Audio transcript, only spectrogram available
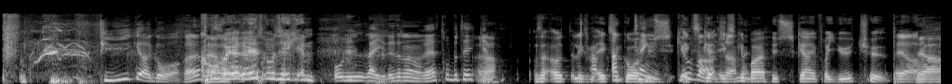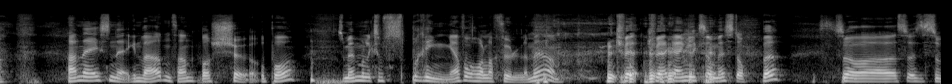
fyker av gårde Hvor er retrobutikken? og leter etter den retrobutikken. Ja. Altså, og liksom, jeg skal, Han gå og tenker huske, jo jeg, skal, jeg skal bare huske fra YouTube. Ja. Ja. Han er i sin egen verden. Sant? Bare kjører på. Så vi må liksom springe for å holde fulle med han. Hver, hver gang liksom vi stopper, så, så, så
